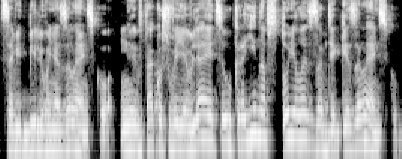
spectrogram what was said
це відбілювання Зеленського. Також виявляється, Україна встояла завдяки Зеленському.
